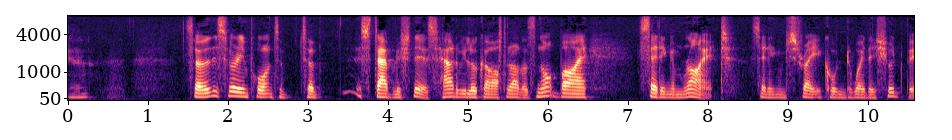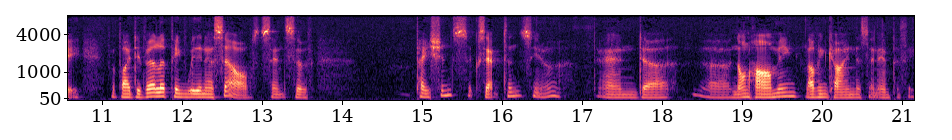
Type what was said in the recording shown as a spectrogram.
yeah. So it's very important to, to establish this. How do we look after others? Not by setting them right, setting them straight according to the way they should be, but by developing within ourselves a sense of patience, acceptance, you know, and uh, uh, non-harming, loving kindness, and empathy.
